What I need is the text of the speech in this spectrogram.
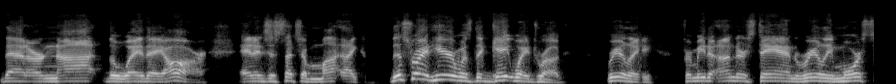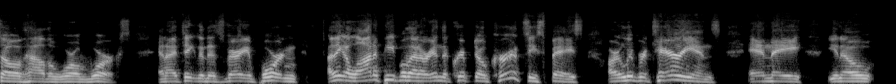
that are not the way they are. And it's just such a, like, this right here was the gateway drug, really, for me to understand really more so of how the world works. And I think that it's very important. I think a lot of people that are in the cryptocurrency space are libertarians and they, you know,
